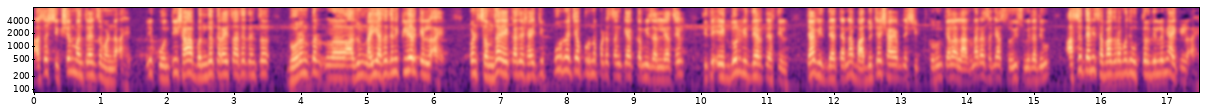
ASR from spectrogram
असं शिक्षण मंत्र्यांचं म्हणणं आहे. म्हणजे कोणती शाळा बंद करायचं असं त्यांचं धोरण तर अजून नाही असं त्यांनी क्लिअर केलं आहे. पण समजा एखाद्या शाळेची पूर्णच्या पूर्ण पटसंख्या कमी झालेली असेल तिथे एक दोन विद्यार्थी असतील त्या विद्यार्थ्यांना बाजूच्या शाळेमध्ये शिफ्ट करून त्याला लागणाऱ्या सगळ्या सोयी सुविधा देऊ असं त्यांनी सभागृहामध्ये उत्तर दिलं मी ऐकलं आहे.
